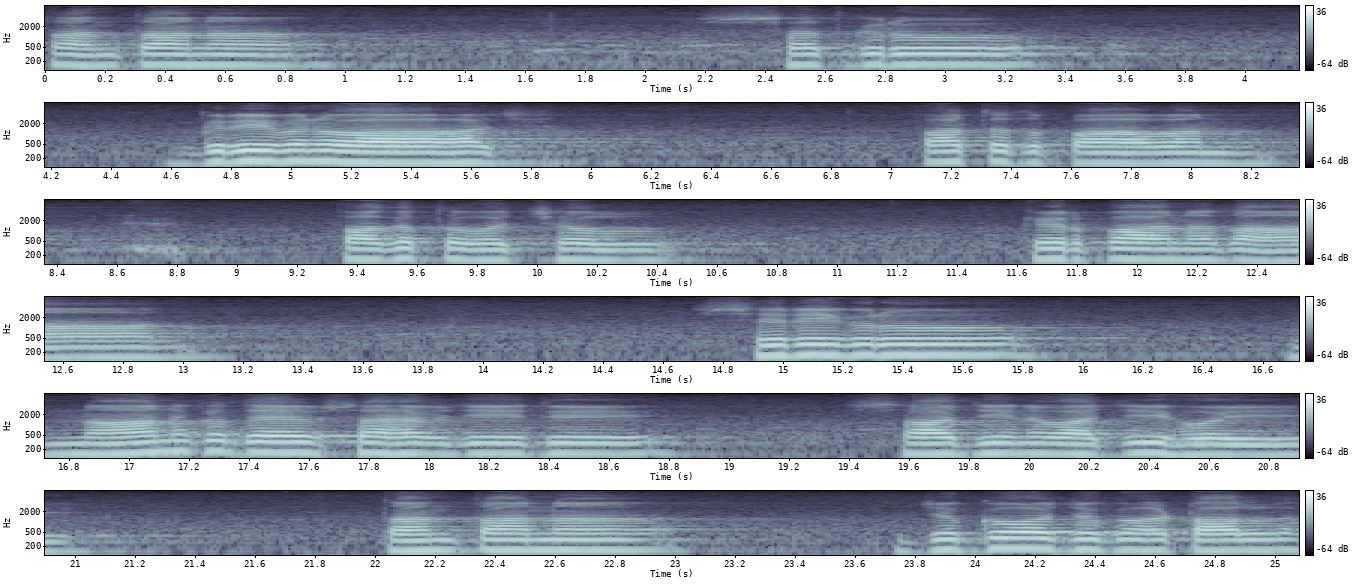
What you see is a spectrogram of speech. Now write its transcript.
ਤਨ ਤਨ ਸਤਿਗੁਰੂ ਗਰੀਬ ਨਵਾਜ, ਪਤਤ ਪਾਵਨ, ਭਗਤ ਵਛਲ, ਕਿਰਪਾ ਨਿਧਾਨ। ਸ੍ਰੀ ਗੁਰੂ ਨਾਨਕ ਦੇਵ ਸਾਹਿਬ ਜੀ ਦੀ ਸਾਜੀ ਨਵਾਜੀ ਹੋਈ। ਤਨ ਤਨ ਜੁਗੋ ਜੁਗ ਅਟਲ,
